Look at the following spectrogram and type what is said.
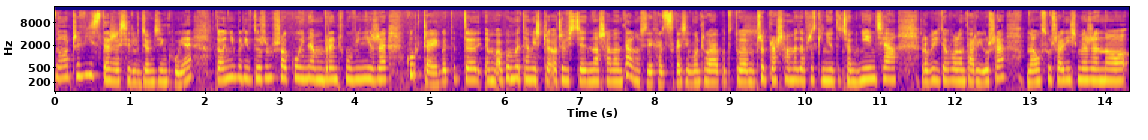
no, oczywiste, że się ludziom dziękuję. To oni byli w dużym szoku i nam wręcz mówili, że kurczę, jego te, te, a my tam jeszcze oczywiście nasza mentalność tej się włączyła pod tytułem przepraszamy za wszystkie niedociągnięcia, robili to wolontariusze. No usłyszeliśmy, że no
